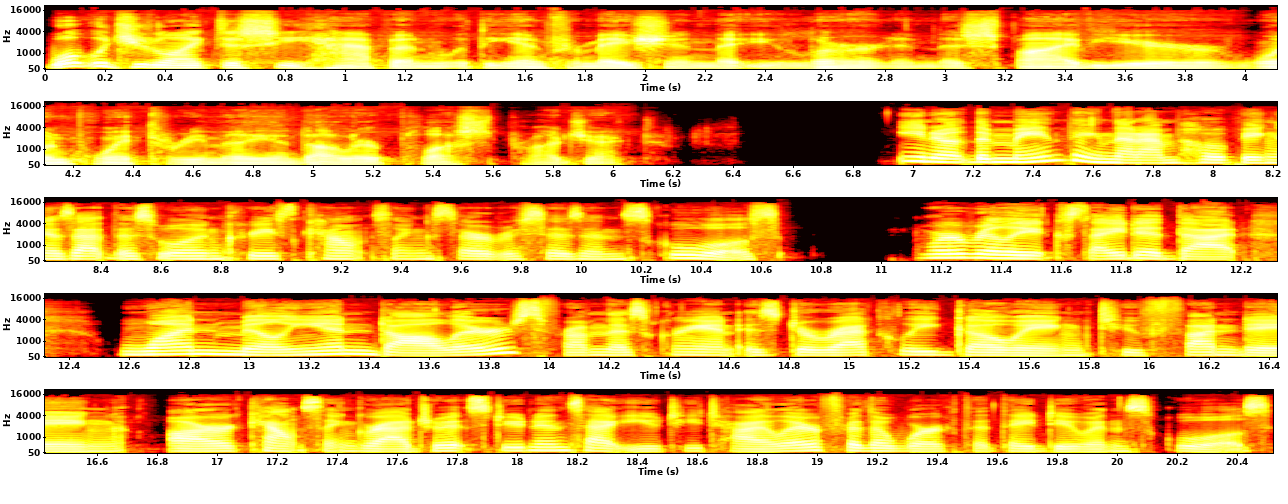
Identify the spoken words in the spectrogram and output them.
What would you like to see happen with the information that you learn in this five year, $1.3 million plus project? You know, the main thing that I'm hoping is that this will increase counseling services in schools we're really excited that $1 million from this grant is directly going to funding our counseling graduate students at UT Tyler for the work that they do in schools.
